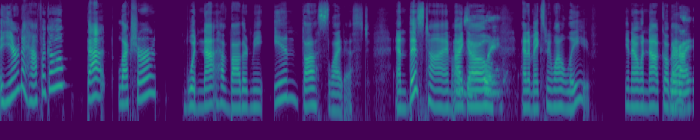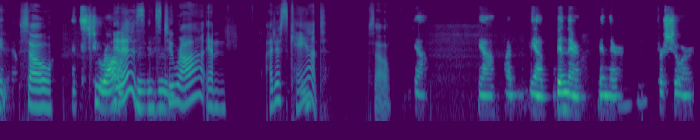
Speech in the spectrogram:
a year and a half ago, that lecture would not have bothered me in the slightest. And this time exactly. I go and it makes me want to leave, you know, and not go back. Right. So it's too raw. It is. Mm-hmm. It's too raw and I just can't. So, yeah. Yeah. I've, yeah, been there, been there mm-hmm. for sure.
